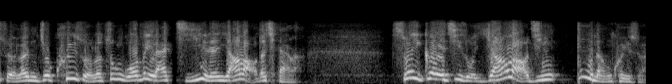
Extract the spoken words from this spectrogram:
损了，你就亏损了中国未来几亿人养老的钱了。所以各位记住，养老金不能亏损，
